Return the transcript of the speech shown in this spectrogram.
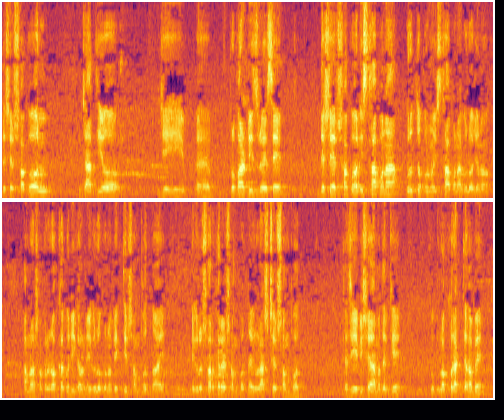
দেশের সকল জাতীয় যেই প্রপার্টিজ রয়েছে দেশের সকল স্থাপনা, গুরুত্বপূর্ণ স্থাপনাগুলো যেন আমরা সকলে রক্ষা করি, কারণ এগুলো কোনো ব্যক্তির সম্পদ নয়, এগুলো সরকারের সম্পদ নয়, এগুলো রাষ্ট্রের সম্পদ। কাজে এ বিষয়ে আমাদেরকে খুব লক্ষ্য রাখতে হবে।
